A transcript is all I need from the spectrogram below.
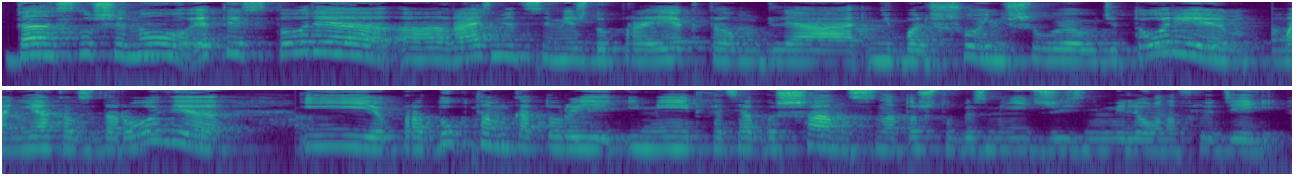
Да, слушай, ну, эта история а, разницы между проектом для небольшой нишевой аудитории, маньяков здоровья, и продуктом, который имеет хотя бы шанс на то, чтобы изменить жизнь миллионов людей.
